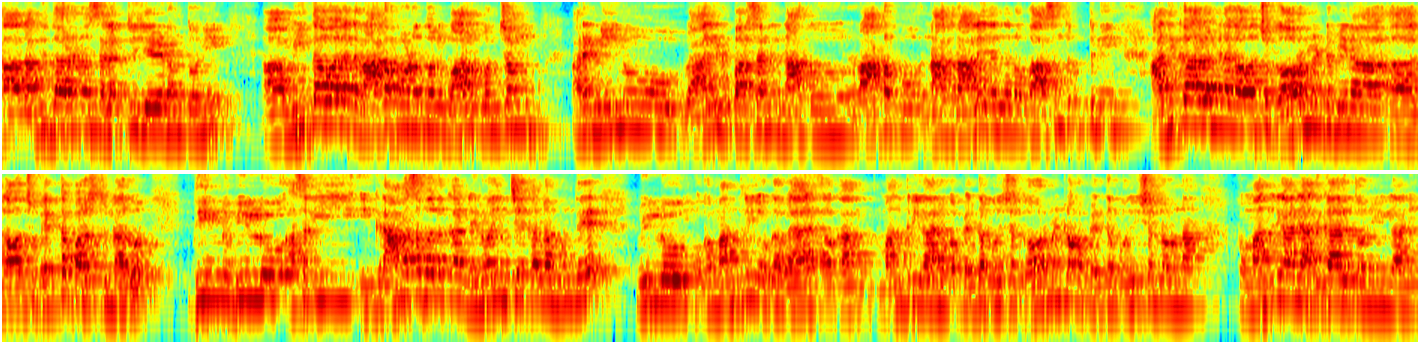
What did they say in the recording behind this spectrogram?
ఆ లబ్ధిదారులను సెలెక్ట్ చేయడంతో మిగతా వాళ్ళకి రాకపోవడంతో వాళ్ళు కొంచెం అరే నేను వ్యాలిడ్ పర్సన్ నాకు రాకపో నాకు రాలేదన్న ఒక అసంతృప్తిని అధికారుల మీద కావచ్చు గవర్నమెంట్ మీద కావచ్చు వ్యక్తపరుస్తున్నారు. దీన్ని వీళ్ళు అసలు ఈ ఈ గ్రామ సభలు నిర్వహించే కన్నా ముందే వీళ్ళు ఒక మంత్రి ఒక ఒక మంత్రి కానీ ఒక పెద్ద పొజిషన్ గవర్నమెంట్లో ఒక పెద్ద పొజిషన్లో ఉన్న ఒక మంత్రి కానీ అధికారితోని కానీ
